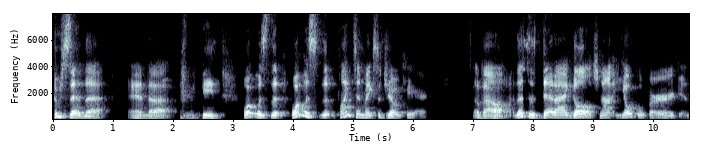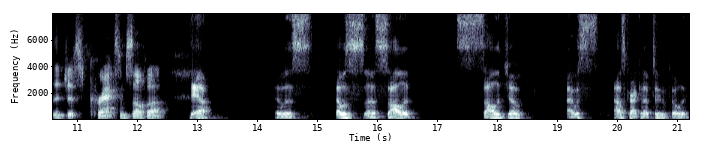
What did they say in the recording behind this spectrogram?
Who said that?" And uh, he, what was the, what was the? Plankton makes a joke here about this is Deadeye Gulch, not Yokelberg, and then just cracks himself up. Yeah. It was that was a solid solid joke. I was I was cracking up too, totally.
